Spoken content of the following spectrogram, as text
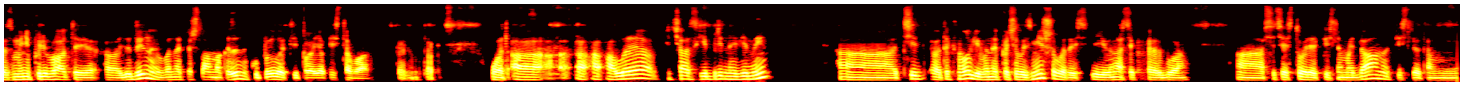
зманіпулювати людиною, вона пішла в магазин і купила типу, якийсь товар, скажімо так. От, а, а, Але під час гібридної війни а, ці технології вони почали змішуватись, і у нас якраз була а, вся ця історія після Майдану, після там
